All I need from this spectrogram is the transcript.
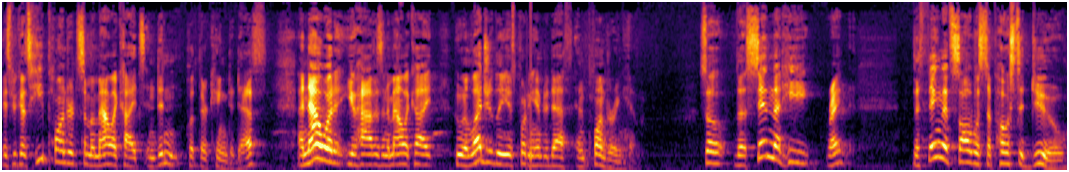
is because he plundered some Amalekites and didn't put their king to death. And now what you have is an Amalekite who allegedly is putting him to death and plundering him. So the sin that he, right, the thing that Saul was supposed to do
